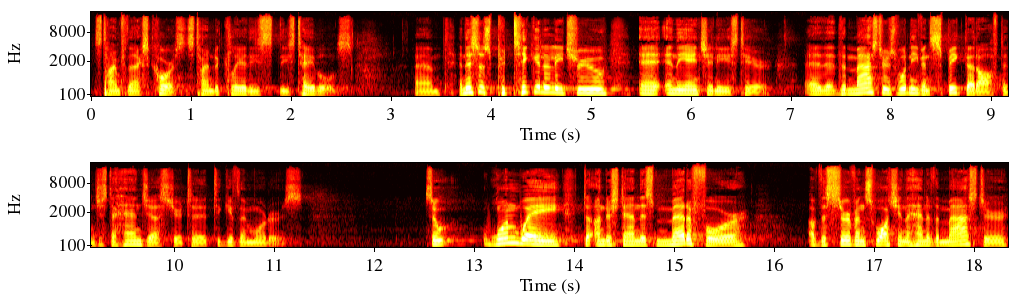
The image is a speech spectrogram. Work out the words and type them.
it's time for the next course, it's time to clear these, these tables. Um, and this was particularly true in, the ancient East here. Uh, the, the, masters wouldn't even speak that often, just a hand gesture to, to give them orders. So, one way to understand this metaphor of the servants watching the hand of the master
